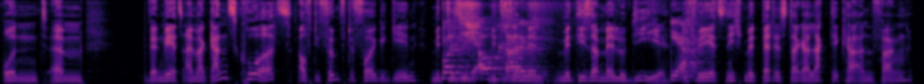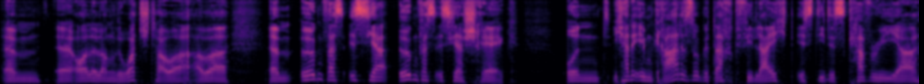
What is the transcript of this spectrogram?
Und ähm, wenn wir jetzt einmal ganz kurz auf die fünfte Folge gehen mit, diesem, mit, dieser, mit dieser, Melodie. Ja. Ich will jetzt nicht mit Battlestar Galactica anfangen, ähm, äh, All Along the Watchtower, aber ähm, irgendwas ist ja, irgendwas ist ja schräg. Und ich hatte eben gerade so gedacht, vielleicht ist die Discovery ja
